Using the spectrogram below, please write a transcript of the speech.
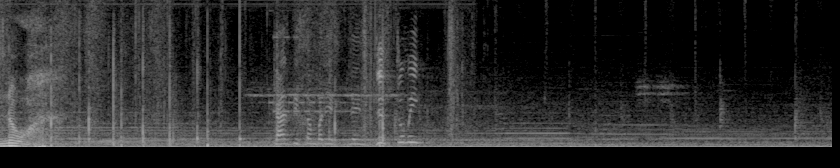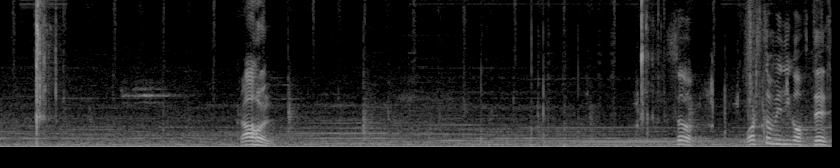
No. Can't be somebody explain this to me? Rahul, Sir, what's the meaning of this?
